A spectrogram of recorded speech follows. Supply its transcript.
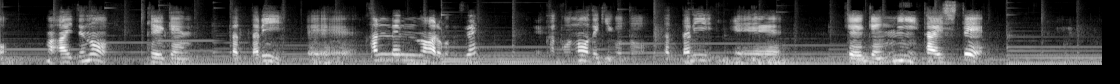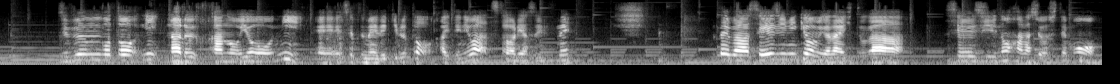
を、まあ、相手の経験だったり、えー、関連のあることですね。過去の出来事だったり、えー、経験に対して、自分ごとになるかのように、えー、説明できると相手には伝わりやすいですね。例えば政治に興味がない人が政治の話をしても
